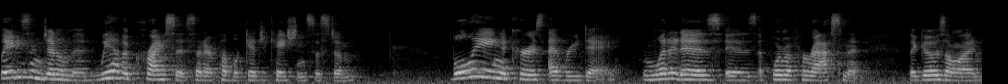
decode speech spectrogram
Ladies and gentlemen, we have a crisis in our public education system. Bullying occurs every day, and what it is is a form of harassment that goes on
